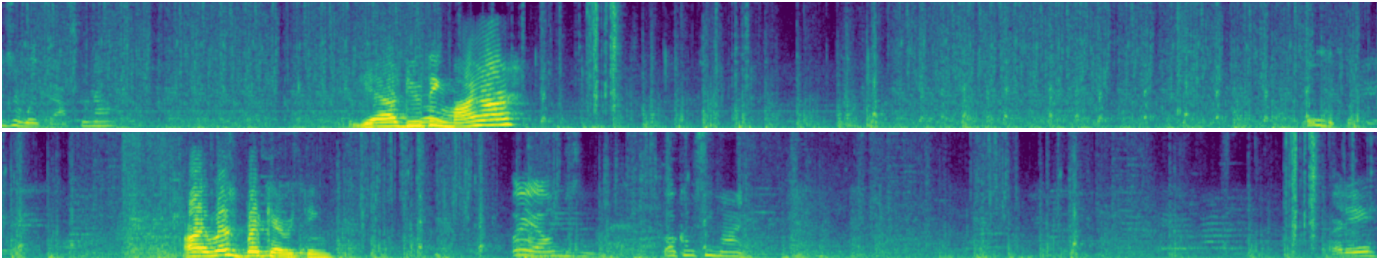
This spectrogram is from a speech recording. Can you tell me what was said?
Do you think my are way faster now? Yeah, do you think mine are? Alright, let's break everything. Wait, I want to see. Oh, come see mine. Ready?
